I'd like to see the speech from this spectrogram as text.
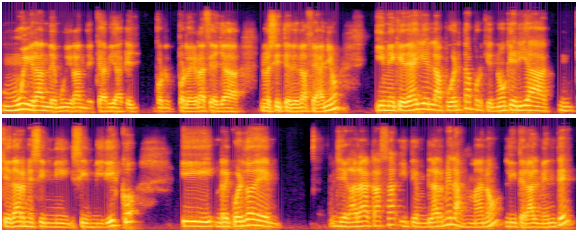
muy grande, muy grande, que había, que por, desgracia ya no existe desde hace años, y me quedé ahí en la puerta porque no quería quedarme sin mi, sin mi disco. Y recuerdo de llegar a casa y temblarme las manos, literalmente,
